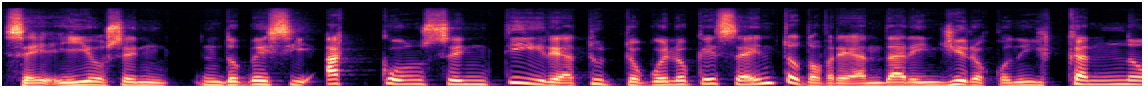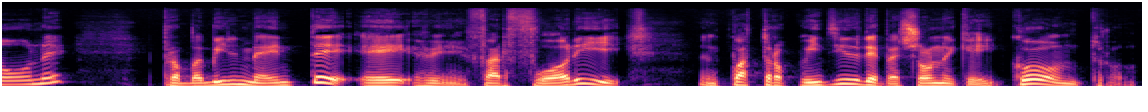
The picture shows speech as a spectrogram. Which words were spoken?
Se io sen- dovessi acconsentire a tutto quello che sento dovrei andare in giro con il cannone probabilmente e eh, far fuori quattro quinti delle persone che incontro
